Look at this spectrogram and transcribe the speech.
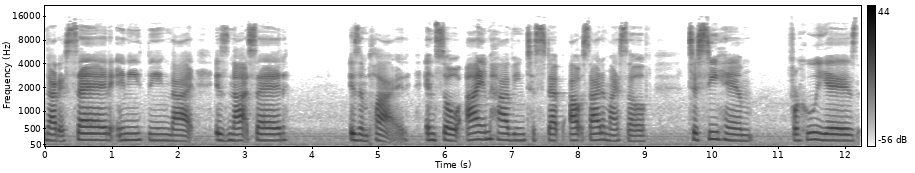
that is said, anything that is not said, is implied. And so I am having to step outside of myself to see him for who he is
